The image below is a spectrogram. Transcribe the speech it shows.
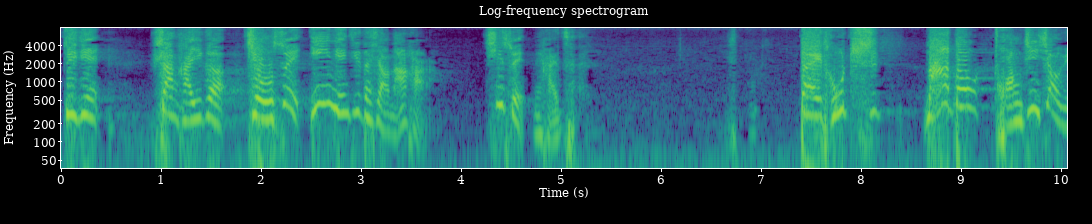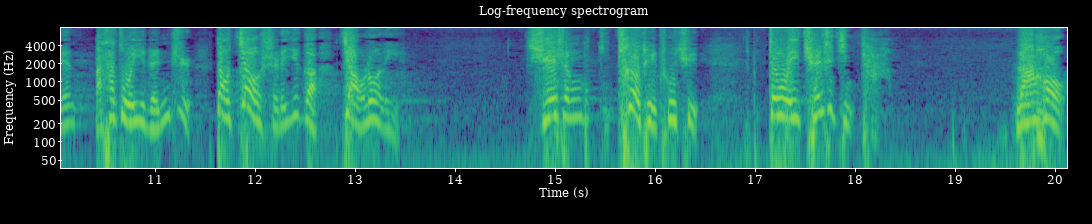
最近。上海一个九岁一年级的小男孩，七岁那孩子，歹徒持拿刀闯进校园，把他作为人质到教室的一个角落里，学生撤退出去，周围全是警察。然后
